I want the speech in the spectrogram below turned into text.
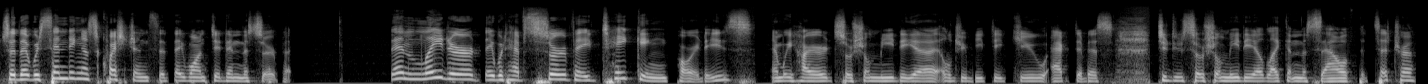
So they were sending us questions that they wanted in the survey. Then later, they would have survey taking parties, and we hired social media, LGBTQ activists to do social media, like in the South, etc.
